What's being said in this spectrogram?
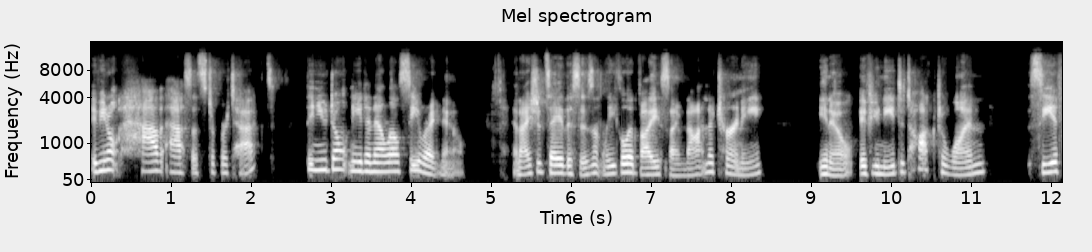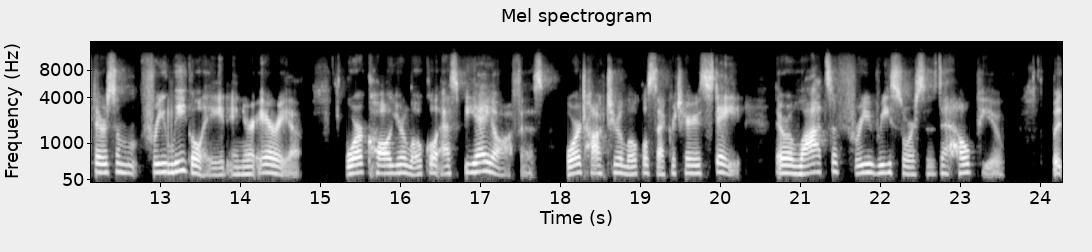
If you don't have assets to protect, then you don't need an LLC right now. And I should say this isn't legal advice. I'm not an attorney. You know, if you need to talk to one, see if there's some free legal aid in your area, or call your local SBA office, or talk to your local Secretary of State. There are lots of free resources to help you, but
